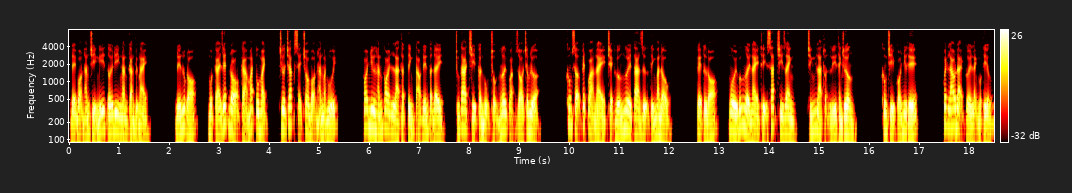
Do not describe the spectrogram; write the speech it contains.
để bọn hắn chỉ nghĩ tới đi ngăn cản việc này. Đến lúc đó, một cái rết đỏ cả mắt tô mạch, chưa chắc sẽ cho bọn hắn mặt mũi. Coi như hắn coi là thật tỉnh táo đến tận đây, chúng ta chỉ cần vụng trộm hơi quạt gió châm lửa. Không sợ kết quả này chạy hướng người ta dự tính ban đầu. Kể từ đó, ngồi vững người này thị sát chi danh, chính là thuận lý thành trương. Không chỉ có như thế, quách lão đại cười lạnh một tiếng.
